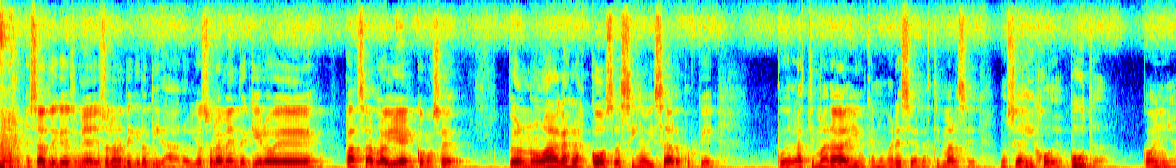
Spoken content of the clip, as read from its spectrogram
Exacto, y que eso, mira, yo solamente quiero tirar, o yo solamente quiero es pasarla bien como sea. Pero no hagas las cosas sin avisar porque puedes lastimar a alguien que no merecía lastimarse. No seas hijo de puta, coño.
